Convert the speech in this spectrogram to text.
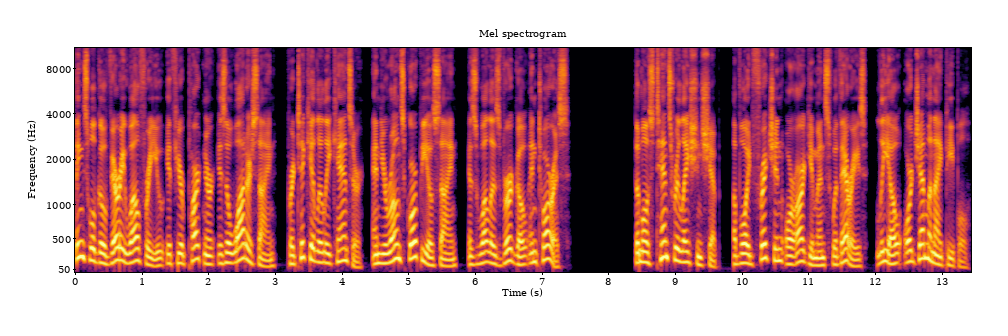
Things will go very well for you if your partner is a water sign, particularly Cancer, and your own Scorpio sign, as well as Virgo and Taurus. The most tense relationship, avoid friction or arguments with Aries, Leo, or Gemini people.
